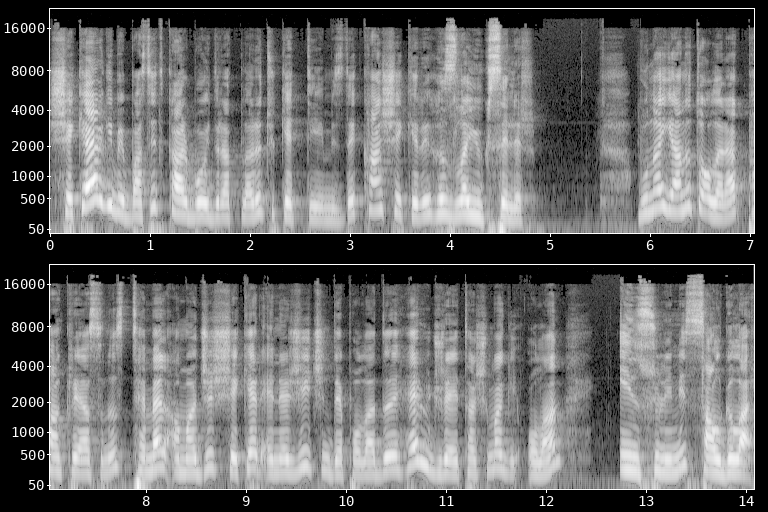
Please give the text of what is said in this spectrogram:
Şeker gibi basit karbonhidratları tükettiğimizde kan şekeri hızla yükselir. Buna yanıt olarak pankreasınız temel amacı şeker enerji için depoladığı her hücreye taşımak olan insülini salgılar.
